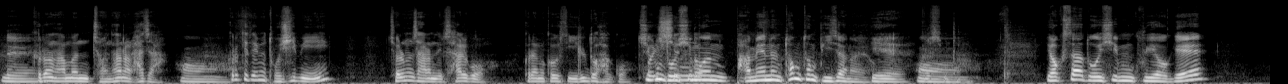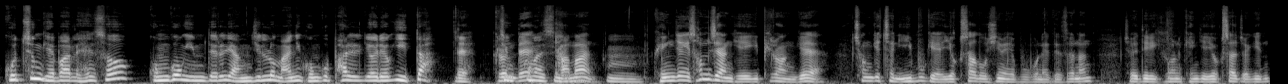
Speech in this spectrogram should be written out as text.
네. 그런 한번 전환을 하자. 어. 그렇게 되면 도심이 젊은 사람들이 살고 그러면 거기서 일도 하고 지금 도심은 밤에는 텅텅 비잖아요. 예, 그렇습니다. 어. 역사 도심 구역에 고층 개발을 해서 공공 임대를 양질로 많이 공급할 여력이 있다. 네. 그런데 그 다만 음. 굉장히 섬세한 계획이 필요한 게 청계천 이북의 역사 도심의 부분에 대해서는 저희들이 그거는 굉장히 역사적인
